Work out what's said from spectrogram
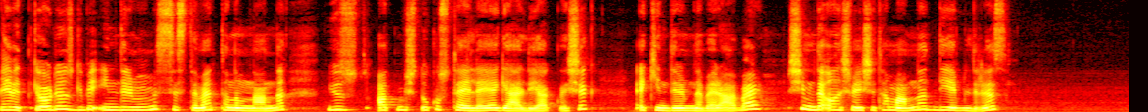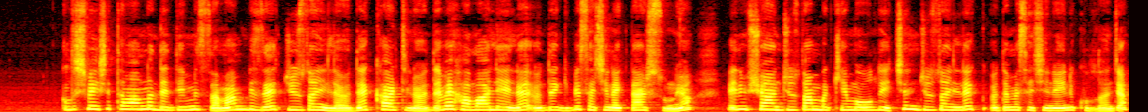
Evet gördüğünüz gibi indirimimiz sisteme tanımlandı. 169 TL'ye geldi yaklaşık. Ek indirimle beraber. Şimdi alışverişi tamamla diyebiliriz. Alışverişi tamamla dediğimiz zaman bize cüzdan ile öde, kart ile öde ve havale ile öde gibi seçenekler sunuyor. Benim şu an cüzdan bakiyem olduğu için cüzdan ile ödeme seçeneğini kullanacağım.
